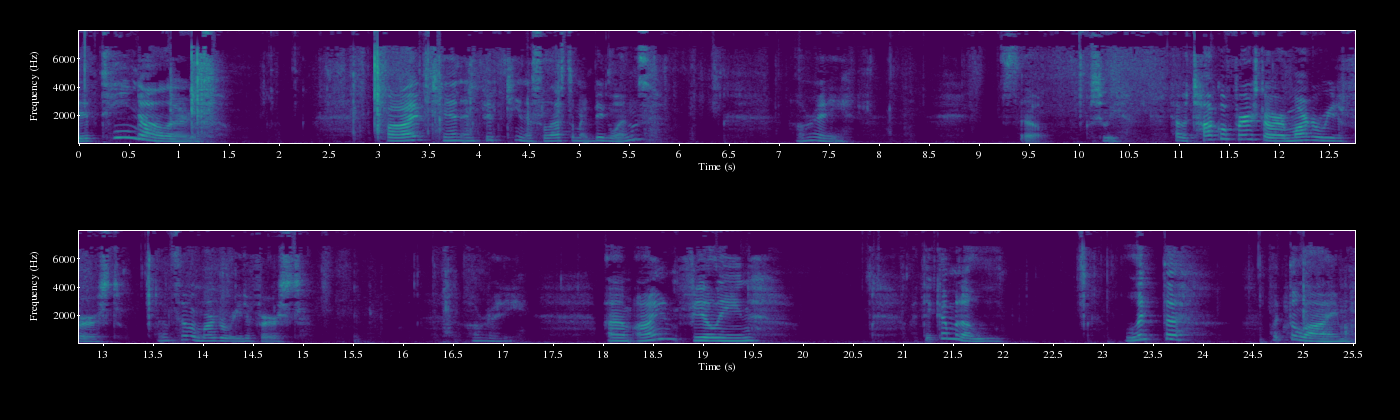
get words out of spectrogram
$15. 5, 10, and 15. That's the last of my big ones. Alrighty. So, should we have a taco first or a margarita first? Let's have a margarita first. Alrighty. Um, I'm feeling, I think I'm gonna lick the, lick the lime.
